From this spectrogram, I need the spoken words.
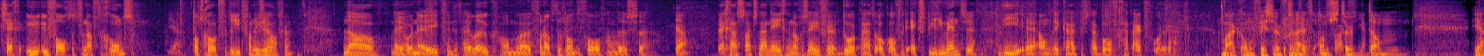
Zeg, u, u volgt het vanaf de grond. Ja. Tot groot verdriet van uzelf, hè? Nou, nee hoor, nee. Ik vind het heel leuk om uh, vanaf de grond te volgen. Dus, uh, ja. Wij gaan straks na negen nog eens even doorpraten... ook over de experimenten die uh, André Kuipers daarboven gaat uitvoeren. Mark Rommelvisser vanuit Amsterdam. Ja,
